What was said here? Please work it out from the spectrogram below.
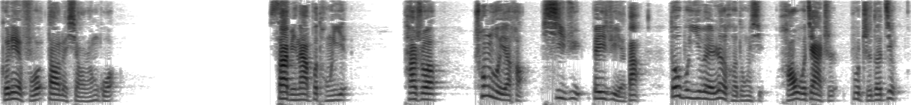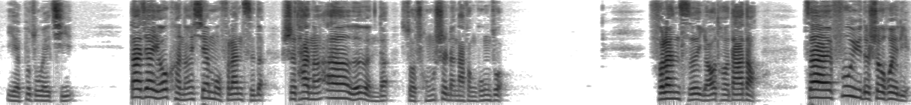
格列佛到了小人国。萨比娜不同意。他说：“冲突也好，戏剧、悲剧也罢，都不意味任何东西，毫无价值，不值得敬，也不足为奇。”大家有可能羡慕弗兰茨的是他能安安稳稳的所从事的那份工作。弗兰茨摇头答道：“在富裕的社会里，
